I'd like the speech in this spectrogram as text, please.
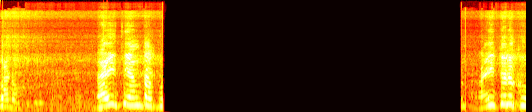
రైతు ఎంత రైతులకు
